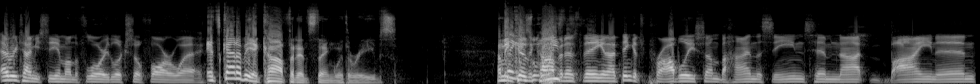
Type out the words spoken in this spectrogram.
every time you see him on the floor, he looks so far away. It's got to be a confidence thing with Reeves. I I mean, because a confidence thing, and I think it's probably some behind the scenes, him not buying in,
